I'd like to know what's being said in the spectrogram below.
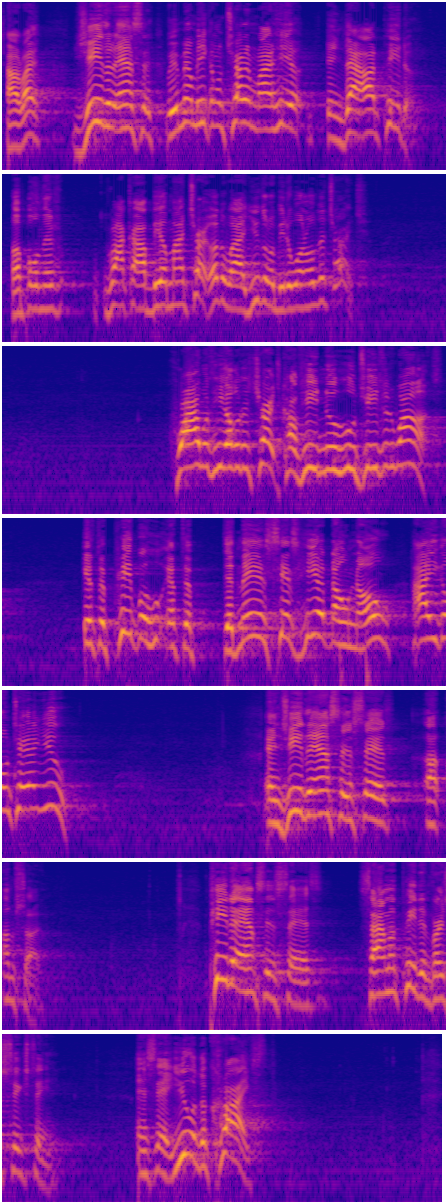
All right. Jesus answered, remember, he's going to tell him right here, and thou art Peter. Up on this rock I'll build my church. Otherwise, you're going to be the one over the church. Why was he over the church? Because he knew who Jesus was. If the people who, if the, the man sits here don't know, how are you going to tell you? And Jesus answered and says, uh, I'm sorry. Peter answered and says, Simon Peter, verse 16, and said, You are the Christ.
